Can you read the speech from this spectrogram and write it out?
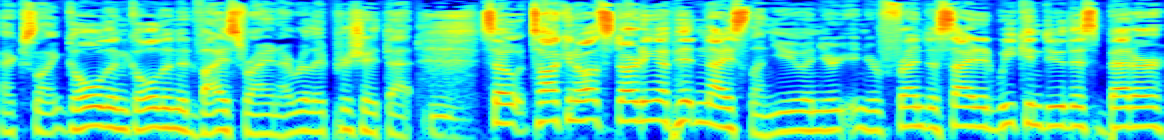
Excellent. Golden, golden advice, Ryan. I really appreciate that. Mm. So talking about starting up Hidden Iceland, you and your, and your friend decided we can do this better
